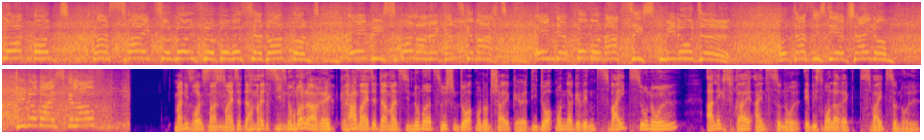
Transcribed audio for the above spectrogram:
Dortmund! Das 2 zu 0 für Borussia Dortmund. Ebi Smolarek hat's gemacht in der 85. Minute. Und das ist die Entscheidung. Die Nummer ist gelaufen. Manni Breukmann meinte damals die Nummer, meinte damals die Nummer zwischen Dortmund und Schalke. Die Dortmunder gewinnen 2 zu 0, Alex Frei 1 zu 0, Ebi Smolarek 2 zu 0.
